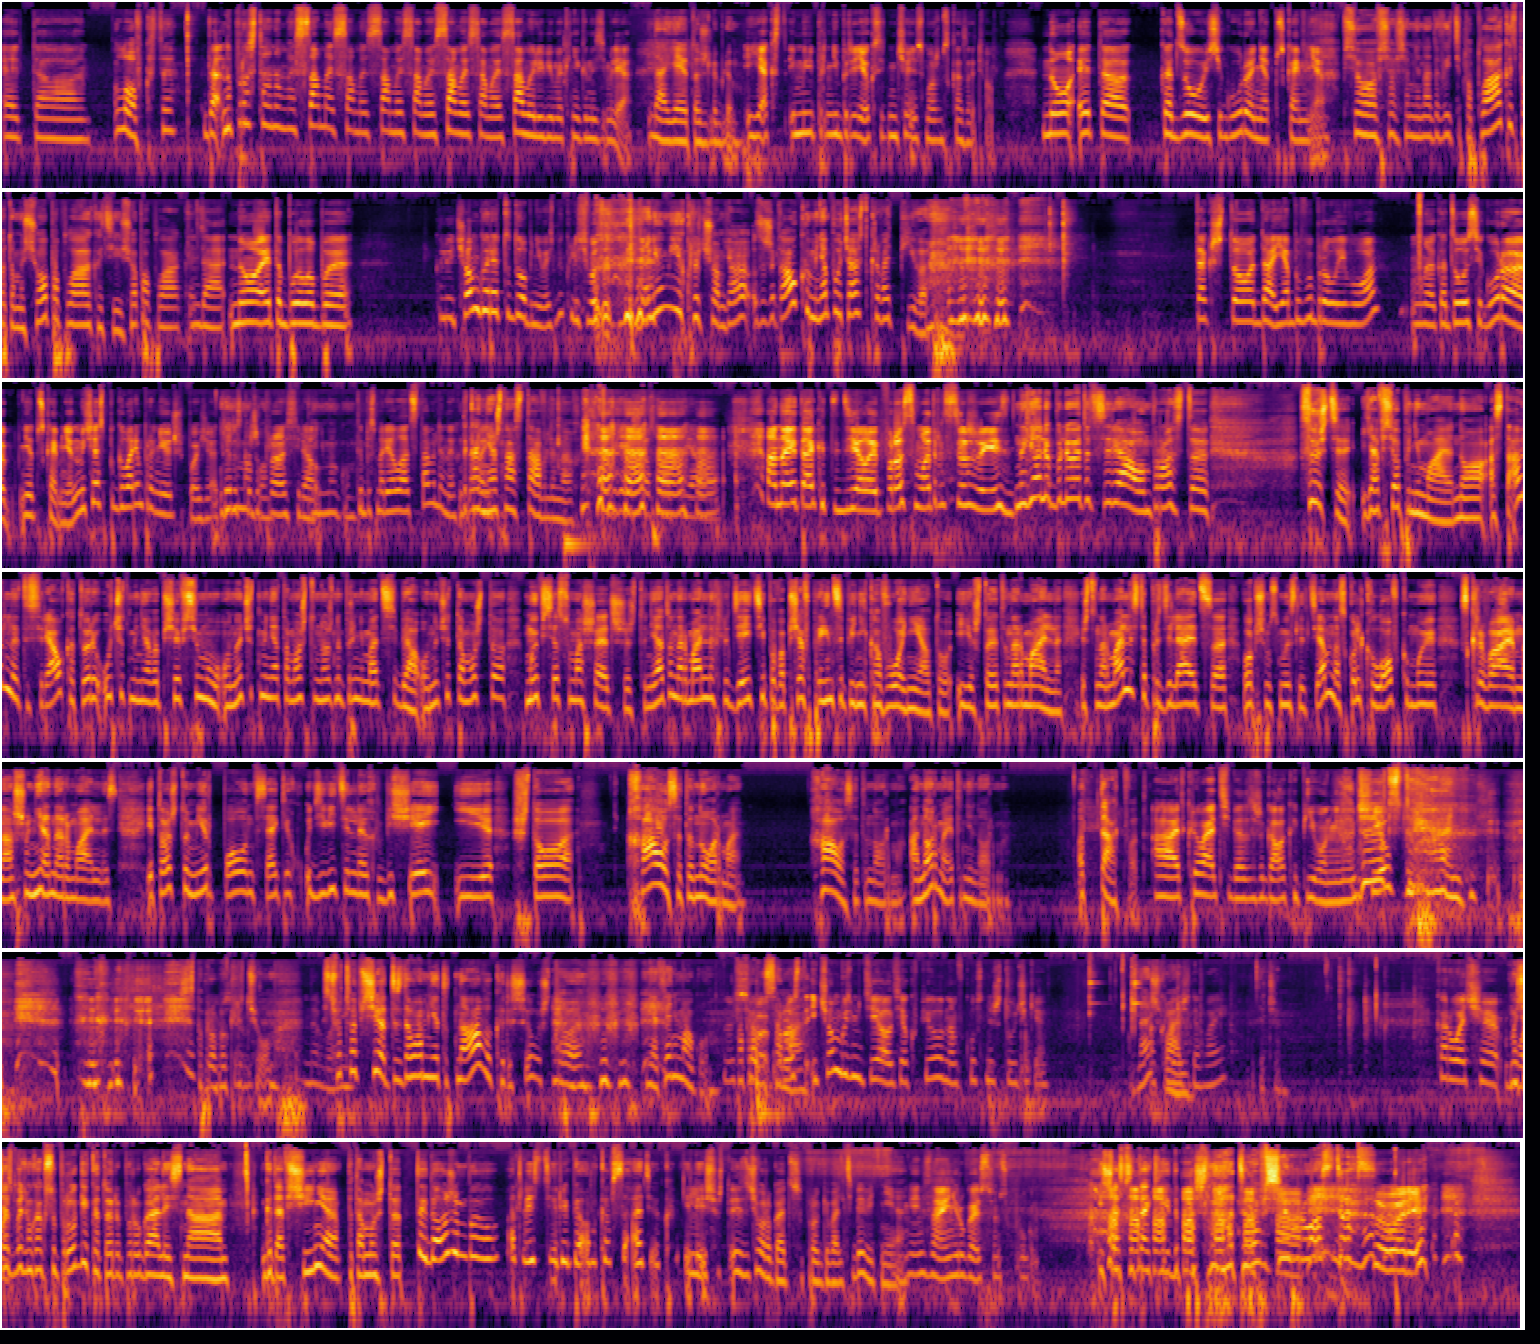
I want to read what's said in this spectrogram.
Это... Ловко ты. Да, ну просто она моя самая-самая-самая-самая-самая-самая любимая книга на Земле. Да, я ее тоже люблю. И, я, и мы про, не про нее, кстати, ничего не сможем сказать вам. Но это Кадзоу и Сигура «Не отпускай меня». Все, все, все, мне надо выйти поплакать, потом еще поплакать и еще поплакать. Да, но это было бы Ключом, говорят, удобнее. Возьми ключ. Я не умею ключом. Я зажигалка, у меня получается открывать пиво. Так что, да, я бы выбрала его. Кадзула Сигура, не отпускай меня. Мы сейчас поговорим про нее чуть позже. А ты расскажи про сериал. Я не могу. Ты посмотрела «Отставленных»? Да, конечно, «Оставленных». Она и так это делает, просто смотрит всю жизнь. Но я люблю этот сериал, он просто... Слушайте, я все понимаю, но «Оставлен» — это сериал, который учит меня вообще всему. Он учит меня тому, что нужно принимать себя. Он учит тому, что мы все сумасшедшие, что нету нормальных людей, типа вообще в принципе никого нету, и что это нормально. И что нормальность определяется в общем смысле тем, насколько ловко мы скрываем нашу ненормальность. И то, что мир полон всяких удивительных вещей, и что хаос — это норма. Хаос — это норма, а норма — это не норма. Вот так вот. А открывать тебя зажигалкой пива он не научил. Сейчас попробую ключом. Что ты вообще, ты сдала мне этот навык и решила, что... Нет, я не могу. Ну Попробуй сама. просто... И мы будем делать? Я купила нам вкусные штучки. Знаешь, А Валь, давай. держи. Короче, Мы вот. сейчас будем как супруги, которые поругались на годовщине, потому что ты должен был отвезти ребенка в садик. Или еще что. Из-за чего ругаются супруги, Валь? Тебе виднее. Я не знаю, я не ругаюсь своим супругом. И сейчас все такие, да пошла ты вообще просто. Сори.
